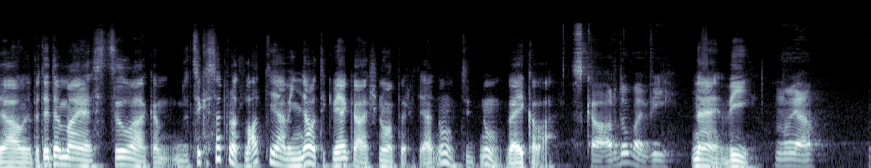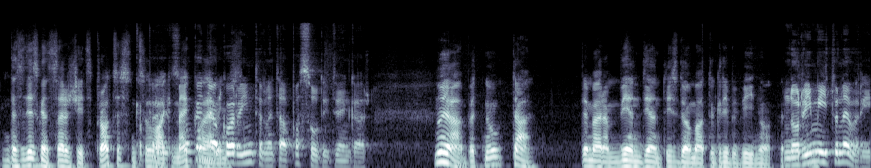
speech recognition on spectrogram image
Jā, un, bet iedomājieties, cilvēkam, nu, cik es saprotu, Latvijā viņi nav tik vienkārši nopirkt. Jā, nu, nu veikalā. Skārdu vai vīnu? Nē, vīna. Nu, jā. Tas ir diezgan sarežģīts process, un cilvēki Nu, meklē gan jau arī internetā pasūtīt vienkārši. Nu, jā, bet nu, tā, piemēram, vienu dienu tu izdomā, tu gribi vīnu nopirkt. No Rīgas tu nevari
